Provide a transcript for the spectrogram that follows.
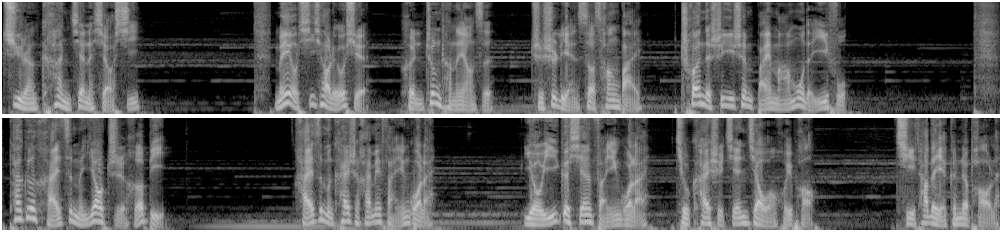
居然看见了小溪。没有七窍流血，很正常的样子，只是脸色苍白，穿的是一身白麻木的衣服。他跟孩子们要纸和笔，孩子们开始还没反应过来，有一个先反应过来，就开始尖叫往回跑，其他的也跟着跑了。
